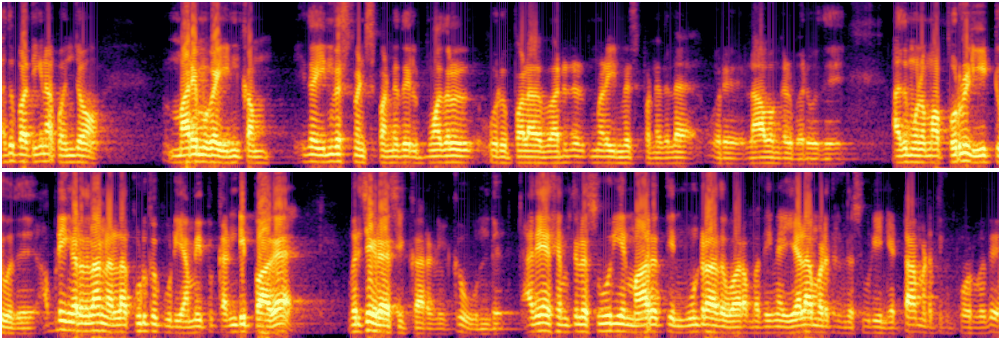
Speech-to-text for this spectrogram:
அது பார்த்தீங்கன்னா கொஞ்சம் மறைமுக இன்கம் இதை இன்வெஸ்ட்மெண்ட்ஸ் பண்ணதில் முதல் ஒரு பல வருடத்துக்கு முன்னாடி இன்வெஸ்ட் பண்ணதில் ஒரு லாபங்கள் வருவது அது மூலமாக பொருள் ஈட்டுவது அப்படிங்கிறதெல்லாம் நல்லா கொடுக்கக்கூடிய அமைப்பு கண்டிப்பாக விருச்சிக ராசிக்காரர்களுக்கு உண்டு. அதே சமயத்தில் சூரியன் மாதத்தின் மூன்றாவது வாரம் பார்த்திங்கன்னா ஏழாம் இடத்துல இருந்த சூரியன் எட்டாம் இடத்துக்கு போடுவது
